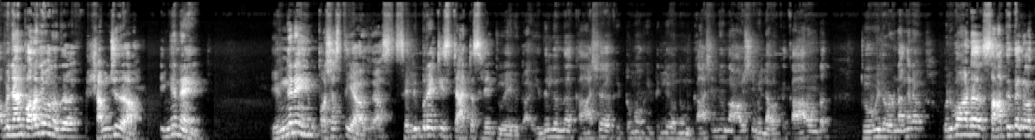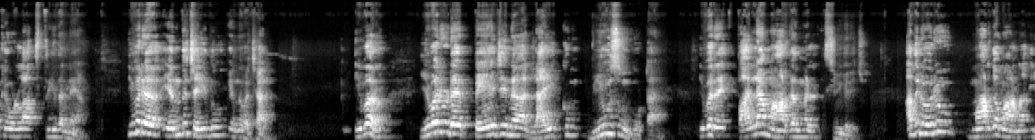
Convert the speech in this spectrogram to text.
അപ്പൊ ഞാൻ പറഞ്ഞു വന്നത് ഷംജിത ഇങ്ങനെ എങ്ങനെയും പ്രശസ്തിയാകുക സെലിബ്രിറ്റി സ്റ്റാറ്റസിലേക്ക് ഉയരുക. ഇതിൽ നിന്ന് കാശ് കിട്ടുമോ കിട്ടില്ലയോ ഒന്നും കാശിന്റെ ഒന്നും ആവശ്യമില്ല. അവർക്ക് കാറുണ്ട് ടൂ വീലർ ഉണ്ട്. അങ്ങനെ ഒരുപാട് സാധ്യതകളൊക്കെ ഉള്ള സ്ത്രീ തന്നെയാണ്. ഇവർ എന്ത് ചെയ്തു എന്ന് വെച്ചാൽ ഇവർ ഇവരുടെ പേജിന് ലൈക്കും വ്യൂസും കൂട്ടാൻ ഇവരെ പല മാർഗങ്ങൾ സ്വീകരിച്ചു. അതിലൊരു മാർഗമാണ് ഈ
